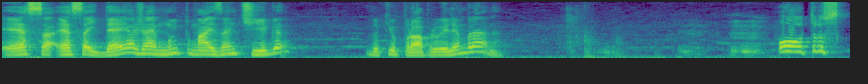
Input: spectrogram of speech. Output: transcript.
essa, essa ideia já é muito mais antiga do que o próprio William Branham. Outros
